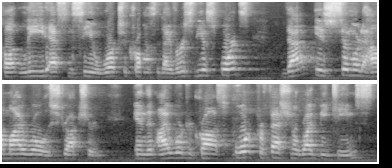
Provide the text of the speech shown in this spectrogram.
called Lead S&C, who works across the diversity of sports. That is similar to how my role is structured, in that I work across four professional rugby teams.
